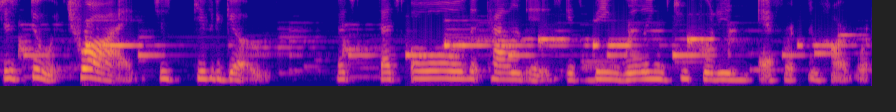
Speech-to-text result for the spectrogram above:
Just do it. Try. Just give it a go. That's, that's all that talent is. It's being willing to put in effort and hard work.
